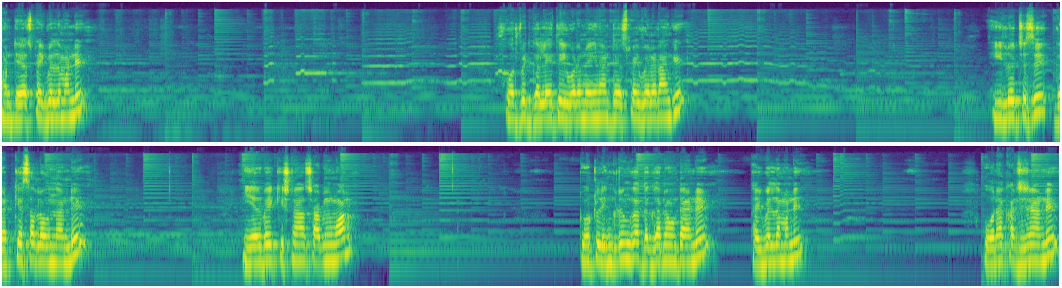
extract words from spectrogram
మనం టేరస్ పైకి వెళ్దామండి. ఫోర్ ఫీట్ గల్ అయితే ఇవ్వడం జరిగిందండి టేరస్ పైకి వెళ్ళడానికి. ఇల్లు వచ్చేసి గట్కేసర్లో ఉందండి. Nearby Krishna shopping mall total ఇంక్లూడింగ్గా దగ్గరనే ఉంటాయండి. పైకి వెళ్దామండి. ఓనర్ కన్స్ట్రక్షన్ అండి.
